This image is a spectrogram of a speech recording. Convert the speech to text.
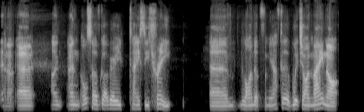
And I, uh, I, and also I've got a very tasty treat um lined up for me after, which I may not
